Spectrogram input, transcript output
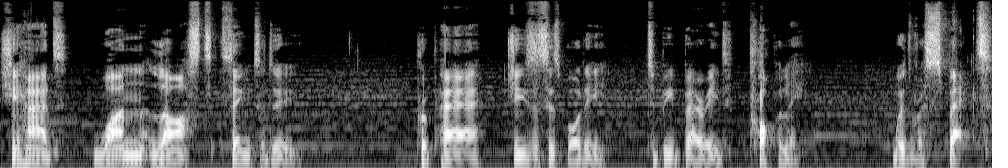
She had one last thing to do prepare Jesus' body to be buried properly, with respect.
